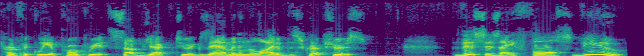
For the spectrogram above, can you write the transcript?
perfectly appropriate subject to examine in the light of the scriptures, this is a false view.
